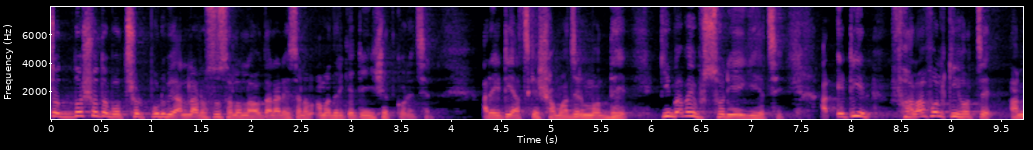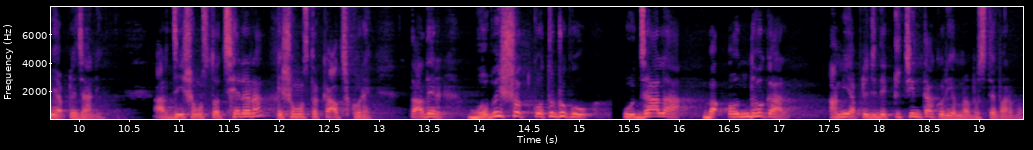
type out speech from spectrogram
চোদ্দ শত বছর পূর্বে আল্লাহ রসুল সাল্লাহ তালি সাল্লাম আমাদেরকে এটি নিষেধ করেছেন। আর এটি আজকে সমাজের মধ্যে কীভাবে ছড়িয়ে গিয়েছে? আর এটির ফলাফল কি হচ্ছে আমি আপনি জানি। আর যে সমস্ত ছেলেরা এই সমস্ত কাজ করে, তাদের ভবিষ্যৎ কতটুকু উজালা বা অন্ধকার আমি আপনি যদি একটু চিন্তা করি, আমরা বুঝতে পারব।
